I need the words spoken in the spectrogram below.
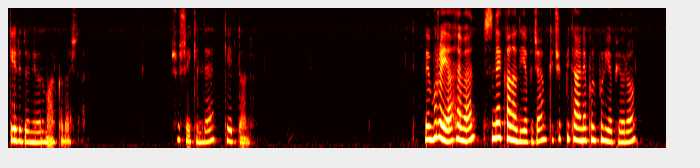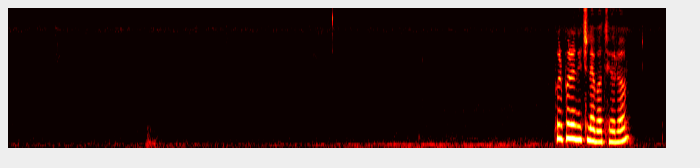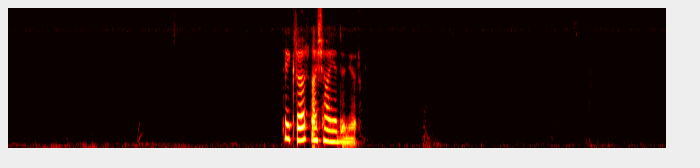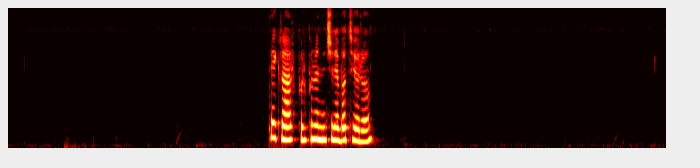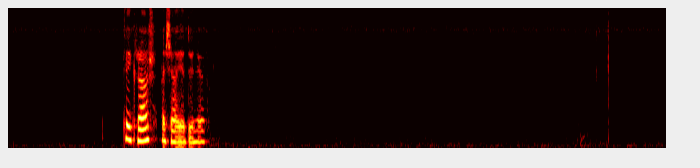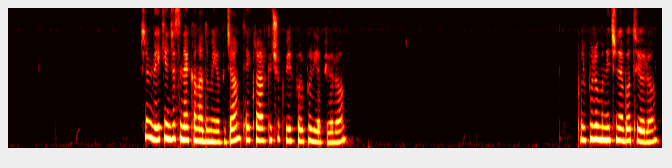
geri dönüyorum arkadaşlar. Şu şekilde geri döndüm. Ve buraya hemen sinek kanadı yapacağım. Küçük bir tane pırpır yapıyorum. Pırpırın içine batıyorum. Tekrar aşağıya dönüyorum. Tekrar pırpırın içine batıyorum. Tekrar aşağıya dönüyorum. Şimdi ikinci sinek kanadımı yapacağım. Tekrar küçük bir pırpır yapıyorum. Pırpırımın içine batıyorum.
